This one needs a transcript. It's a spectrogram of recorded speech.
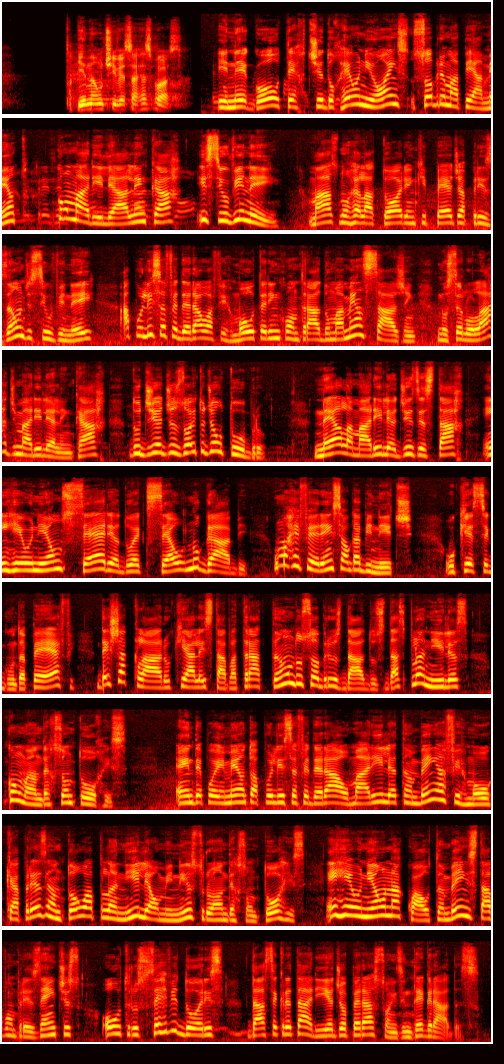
E não tive essa resposta. E negou ter tido reuniões sobre o mapeamento com Marília Alencar e Silvinei. Mas no relatório em que pede a prisão de Silvinei, a Polícia Federal afirmou ter encontrado uma mensagem no celular de Marília Alencar do dia 18 de outubro. Nela, Marília diz estar em reunião séria do Excel no GAB, uma referência ao gabinete o que, segundo a PF, deixa claro que ela estava tratando sobre os dados das planilhas com Anderson Torres. Em depoimento à Polícia Federal, Marília também afirmou que apresentou a planilha ao ministro Anderson Torres em reunião na qual também estavam presentes outros servidores da Secretaria de Operações Integradas.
